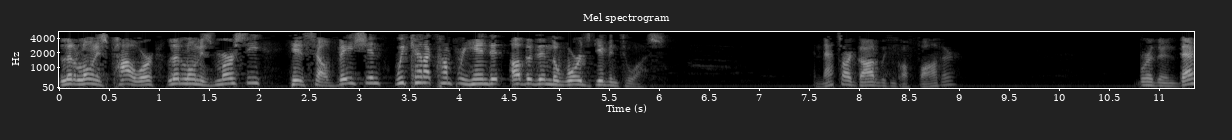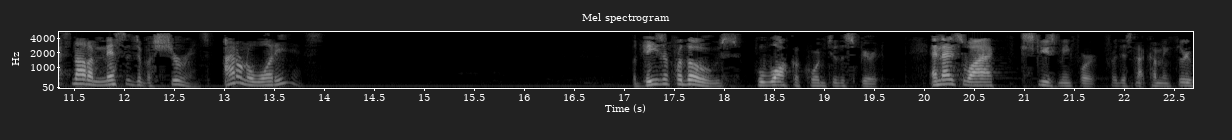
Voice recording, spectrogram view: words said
let alone His power, let alone His mercy, His salvation. We cannot comprehend it other than the words given to us. And that's our God we can call Father. Brethren, that's not a message of assurance. I don't know what is. But these are for those who walk according to the Spirit. And that's why, excuse me for, for this not coming through.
